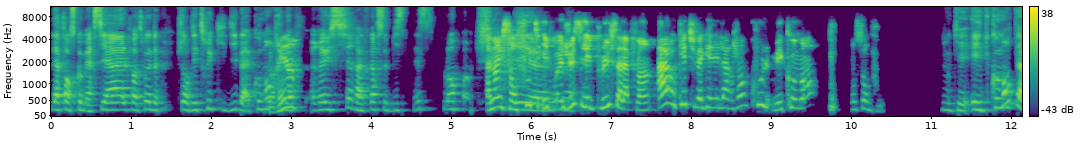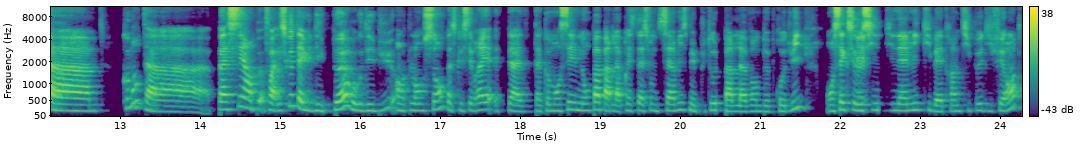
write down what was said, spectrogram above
la force commerciale, enfin, tu vois, de, genre des trucs qui disent, bah, comment tu vas réussir à faire ce business plan? Ah non, ils s'en foutent. Ils euh, voient ouais. juste les plus à la fin. Ah, ok, tu vas gagner de l'argent, cool. Mais comment? On s'en fout. Ok. Et comment t'as comment t'as passé un peu, enfin, est-ce que tu as eu des peurs au début en te lançant? Parce que c'est vrai, tu as, commencé non pas par de la prestation de service, mais plutôt par de la vente de produits. On sait que c'est aussi une dynamique qui va être un petit peu différente.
